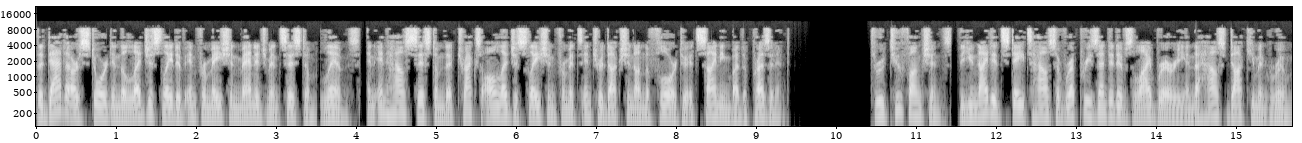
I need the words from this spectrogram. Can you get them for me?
The data are stored in the Legislative Information Management System an in-house system that tracks all legislation from its introduction on the floor to its signing by the President. Through two functions, the United States House of Representatives Library and the House Document Room,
